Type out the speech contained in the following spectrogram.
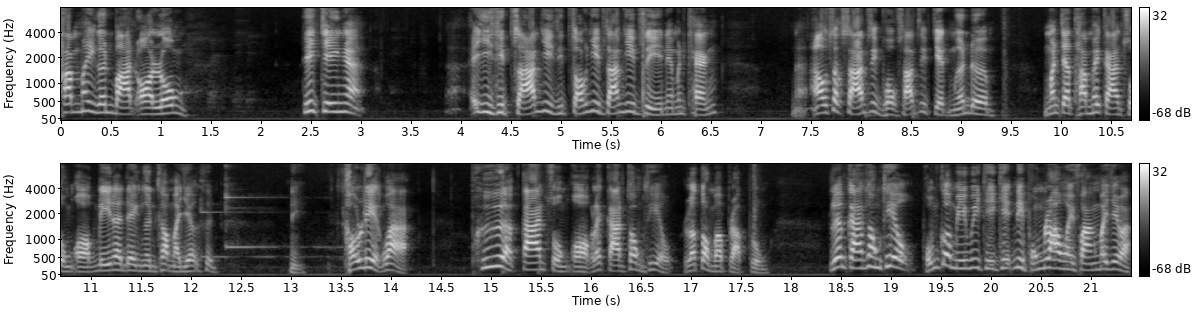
ทำให้เงินบาทอ่อนลง ที่จริงอะไอ้ยี่สิบสามยี่สิบสองยี่สามยี่สี่เนี่ยมันแข็งนะเอาสักสามสิบหกสามสิบเจ็ดเหมือนเดิม มันจะทำให้การส่งออกดีและได้เงินเข้ามาเยอะขึ้นนี่เขาเรียกว่า เพื่อการส่งออกและการท่องเที่ยวเราต้องมาปรับปรุง เรื่องการท่องเที่ยว ผมก็มีวิธีคิดนี่ผมเล่าให้ฟังไม่ใช่ว่า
